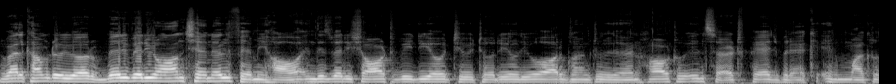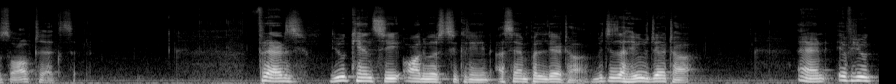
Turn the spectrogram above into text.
welcome to your very very own channel FamiHow in this very short video tutorial you are going to learn how to insert page break in Microsoft Excel. Friends you can see on your screen a sample data which is a huge data. And if you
